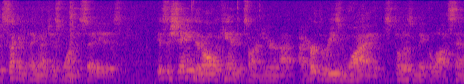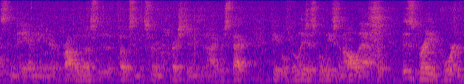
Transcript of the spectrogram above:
the second thing I just wanted to say is, it's a shame that all the candidates aren't here, and I, I heard the reason why, and it still doesn't make a lot of sense to me. I mean, they're probably most of the folks in this room are Christians, and I respect people's religious beliefs and all that, but this is pretty important.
